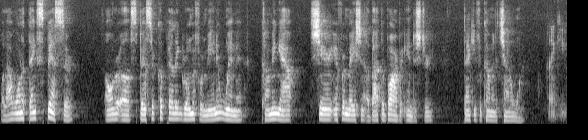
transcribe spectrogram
Well, I want to thank Spencer, owner of Spencer Capelli Grooming for Men and Women, coming out, sharing information about the barber industry. Thank you for coming to Channel One. Thank you.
